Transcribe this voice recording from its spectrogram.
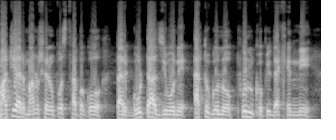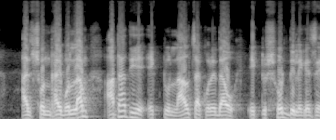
মাটিয়ার মানুষের উপস্থাপকও তার গোটা জীবনে এতগুলো ফুলকপি দেখেননি। আজ সন্ধ্যায় বললাম আটা দিয়ে একটু লাল চা করে দাও, একটু সর্দি লেগেছে।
